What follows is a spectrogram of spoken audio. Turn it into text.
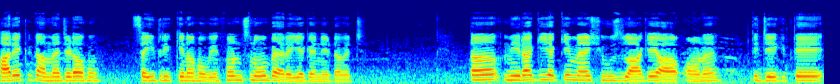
ਹਰ ਇੱਕ ਕੰਮ ਹੈ ਜਿਹੜਾ ਉਹ ਸਹੀ ਤਰੀਕੇ ਨਾਲ ਹੋਵੇ। ਹੁਣ ਸਨੋ ਪੈ ਰਹੀ ਹੈ ਕੈਨੇਡਾ ਵਿੱਚ। ਤਾਂ ਮੇਰਾ ਕੀ ਹੈ ਕਿ ਮੈਂ ਸ਼ੂਜ਼ ਲਾ ਕੇ ਆ ਆਉਣਾ ਤੇ ਜੇ ਕਿਤੇ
